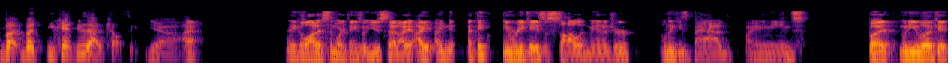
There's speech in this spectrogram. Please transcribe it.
But but you can't do that at Chelsea. Yeah, I I think a lot of similar things what you said. I I I, I think Enrique is a solid manager. I don't think he's bad by any means. But when you look at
